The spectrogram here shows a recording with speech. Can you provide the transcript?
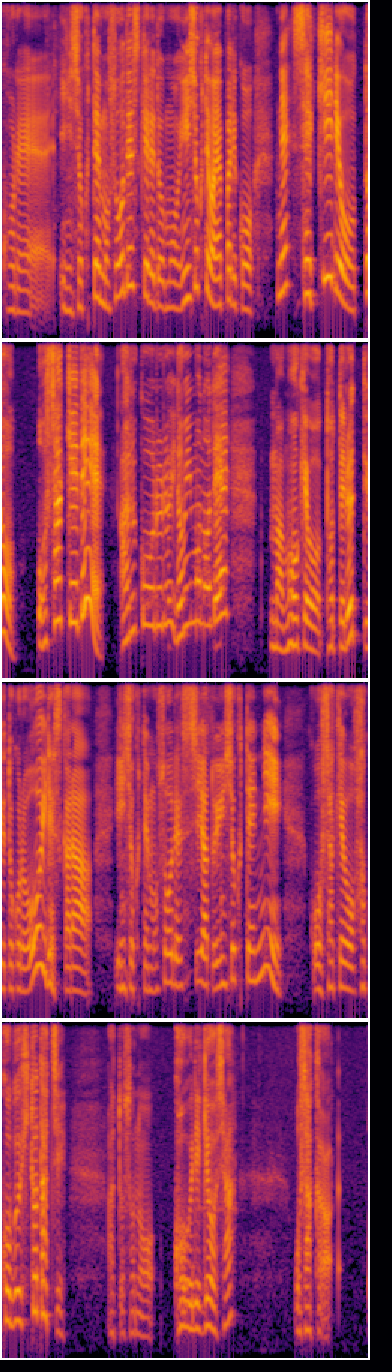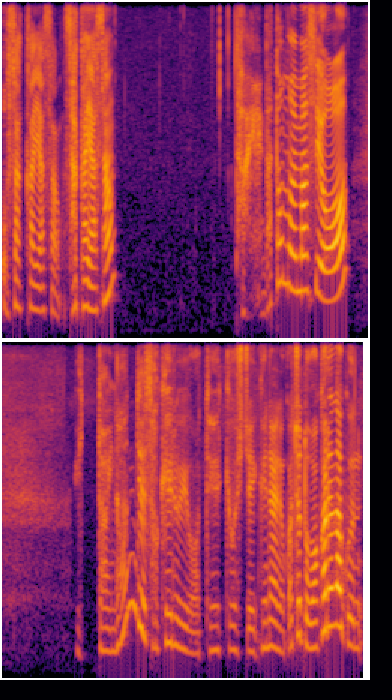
これ飲食店もそうですけれども飲食店はやっぱりこうね席料とお酒でアルコール類飲み物でまあ儲けを取ってるっていうところ多いですから飲食店もそうですしあと飲食店にこうお酒を運ぶ人たちあとその小売業者お酒お酒屋さん酒屋さん大変だと思いますよ。一体なんで酒類を提供しちゃいけないのかちょっと分からなく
